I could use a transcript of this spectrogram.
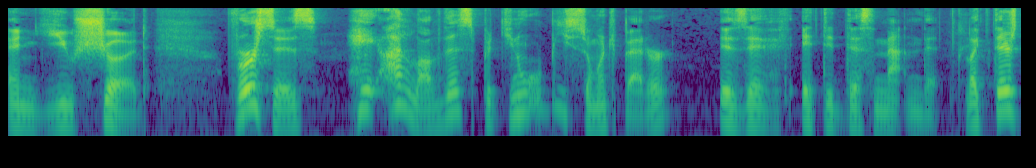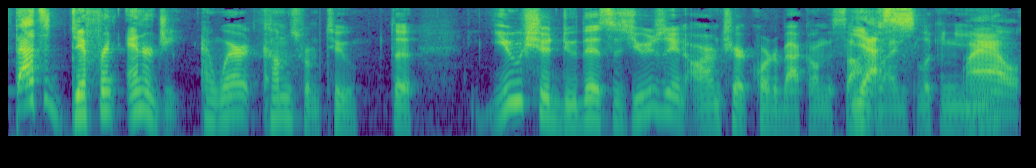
and you should versus hey, I love this, but you know what would be so much better is if it did this and that and that. Like there's that's a different energy. and where it comes from too. The you should do this is usually an armchair quarterback on the sidelines Yes. looking at you. Wow,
